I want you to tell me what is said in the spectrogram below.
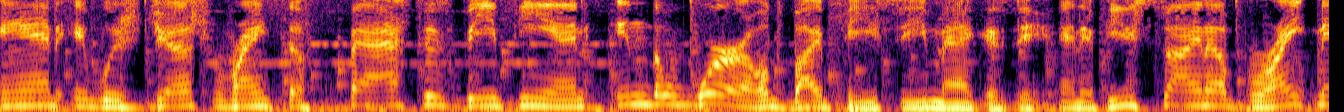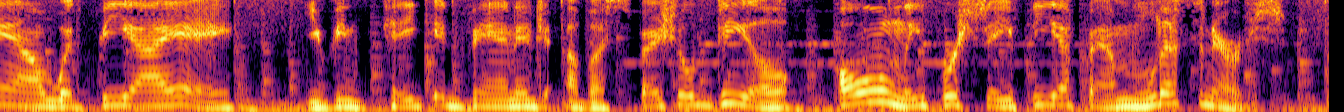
and it was just ranked the fastest VPN in the world by PC Magazine. And if you sign up right now with PIA, you can take advantage of a special deal only for Safety FM listeners.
